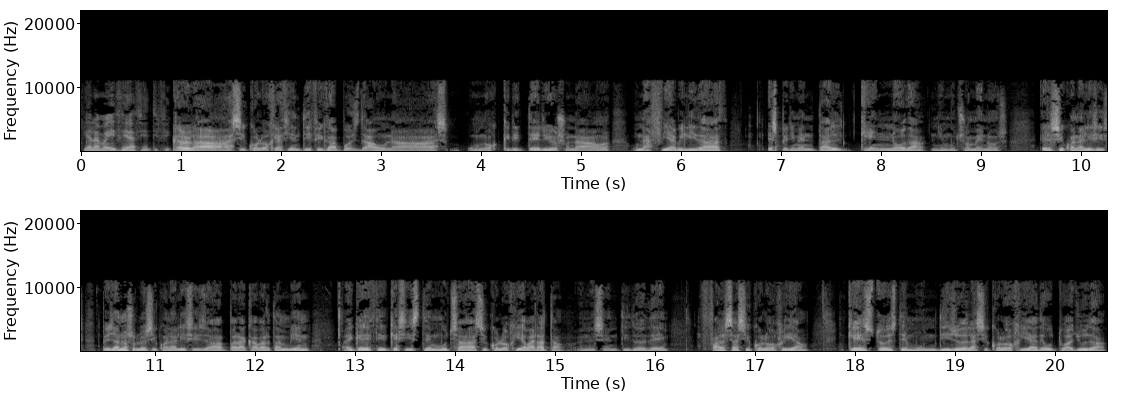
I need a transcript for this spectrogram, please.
y a la medicina científica. Claro, la psicología científica pues da unas, unos criterios, una, una fiabilidad experimental que no da ni mucho menos el psicoanálisis. Pero ya no solo el psicoanálisis, ya para acabar también hay que decir que existe mucha psicología barata, en el sentido de falsa psicología, que es todo este mundillo de la psicología de autoayuda,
